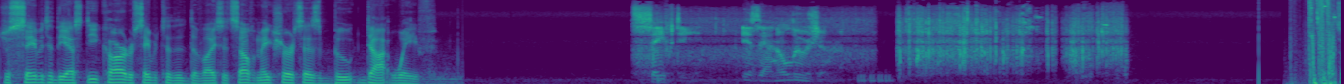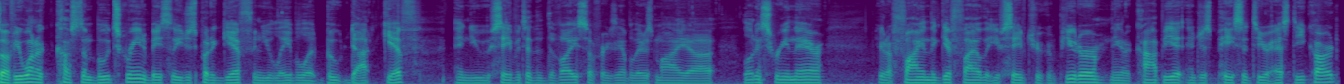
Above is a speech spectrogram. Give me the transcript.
Just save it to the SD card or save it to the device itself and make sure it says boot.wave. Safety is an illusion. So if you want a custom boot screen, basically you just put a GIF and you label it boot.gif and you save it to the device. So for example, there's my uh, loading screen there. You're going to find the GIF file that you've saved to your computer. You're going to copy it and just paste it to your SD card.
